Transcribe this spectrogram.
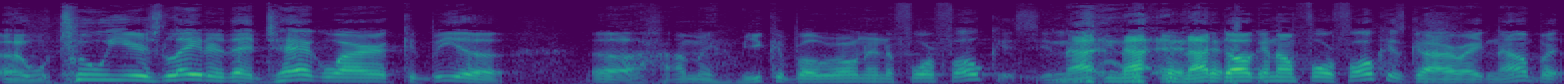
uh, two years later, that Jaguar could be a. Uh, I mean, you could roll in a Ford Focus. You're not not and not dogging on Ford Focus guy right now, but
